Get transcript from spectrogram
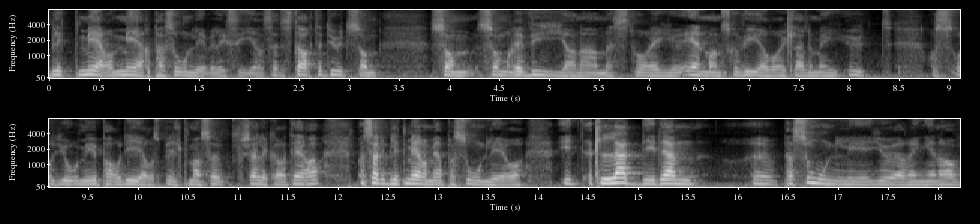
blitt mer og mer personlige, vil jeg si. Altså, det startet ut som, som, som revyer, nærmest. hvor jeg, Enmannsrevyer hvor jeg kledde meg ut og, og gjorde mye parodier og spilte masse forskjellige karakterer. Men så har de blitt mer og mer personlige. Og et ledd i den uh, personliggjøringen av,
